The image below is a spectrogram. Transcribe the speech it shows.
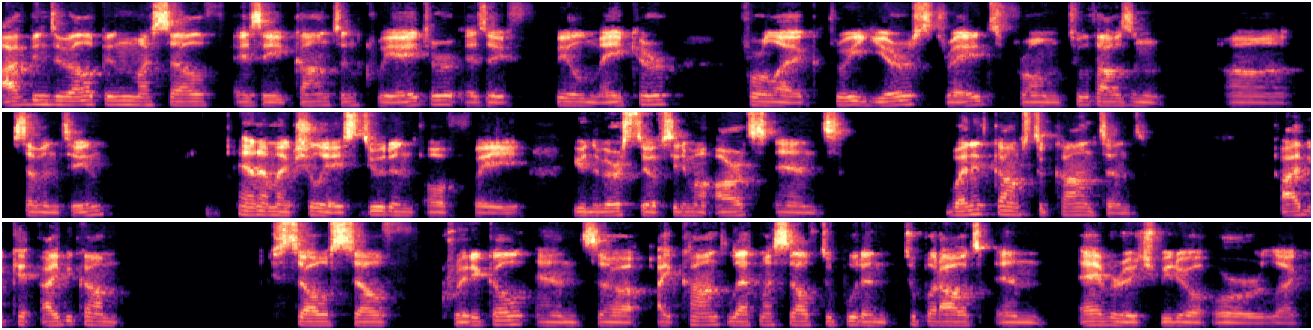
i've been developing myself as a content creator as a filmmaker for like three years straight from 2017 and i'm actually a student of a university of cinema arts and when it comes to content i, beca- I become so self critical and uh, i can't let myself to put in to put out an average video or like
